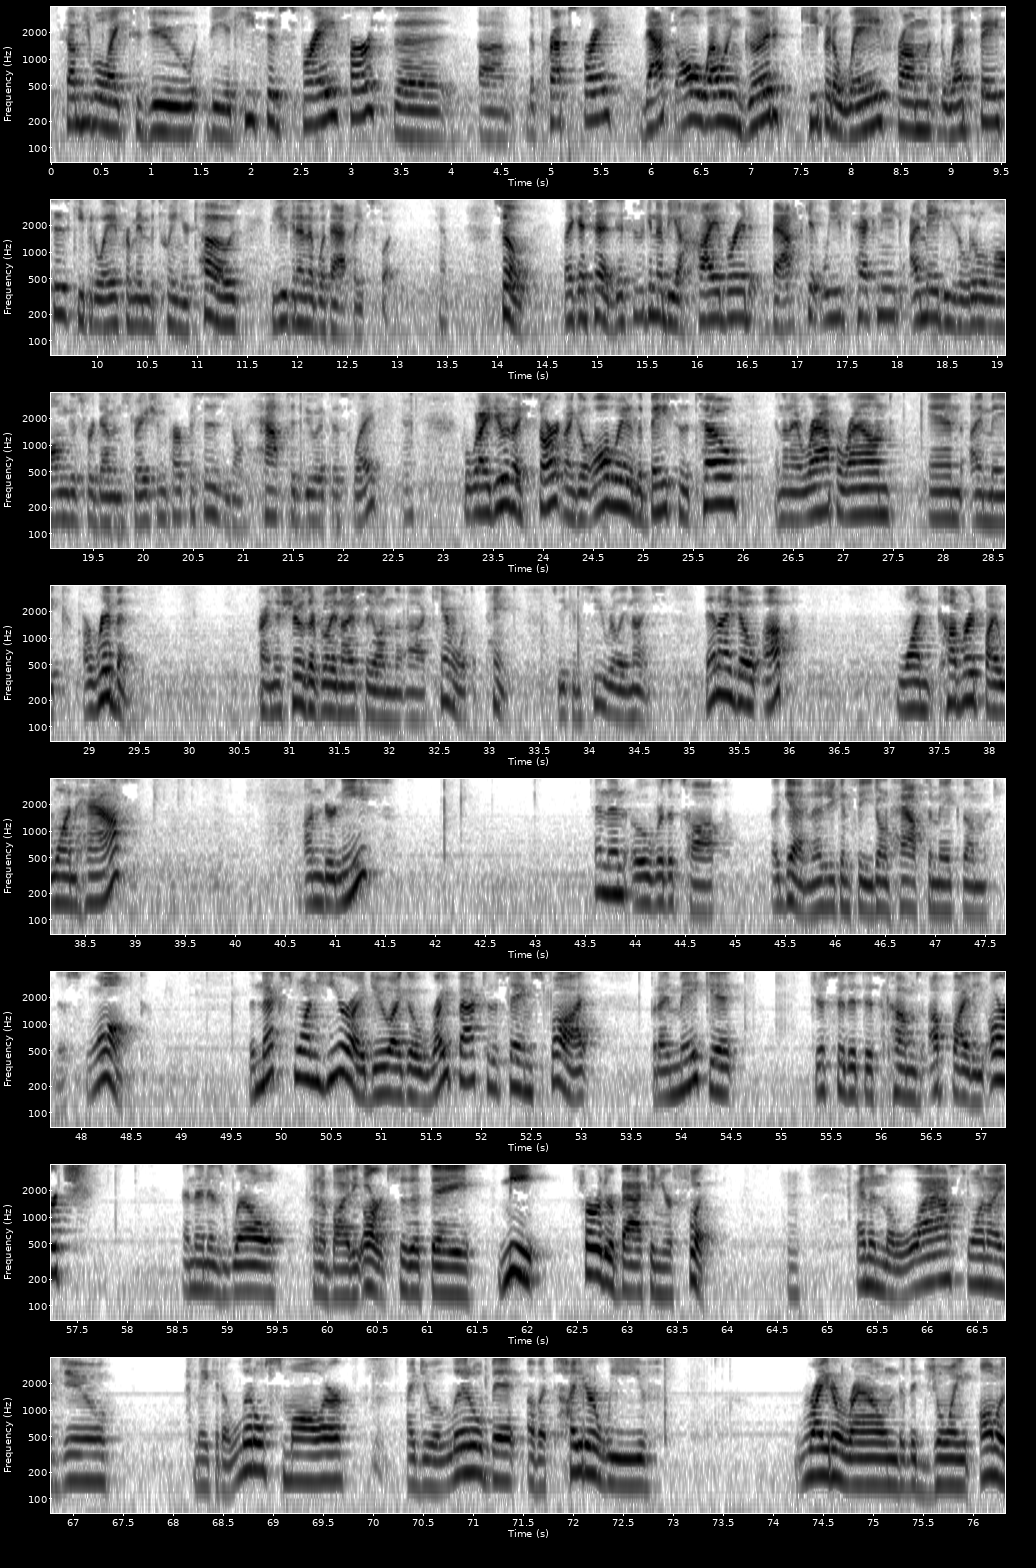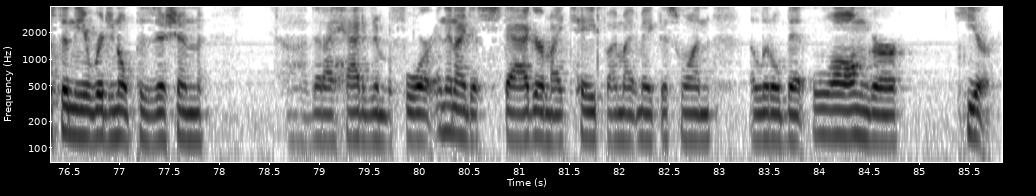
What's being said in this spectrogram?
some people like to do the adhesive spray first, the, uh, the prep spray. That's all well and good. Keep it away from the web spaces, keep it away from in between your toes, because you can end up with athlete's foot. So like I said, this is gonna be a hybrid basket weave technique. I made these a little long just for demonstration purposes. You don't have to do it this way. But what I do is I start and I go all the way to the base of the toe, and then I wrap around and I make a ribbon. All right, and this shows up really nicely on the uh, camera with the pink, so you can see really nice. Then I go up, one, cover it by one half, underneath, and then over the top again. As you can see, you don't have to make them this long. The next one here I do, I go right back to the same spot, but I make it just so that this comes up by the arch and then as well kind of by the arch so that they meet further back in your foot. And then the last one I do, make it a little smaller. I do a little bit of a tighter weave right around the joint, almost in the original position uh, that I had it in before. And then I just stagger my tape. I might make this one a little bit longer here.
